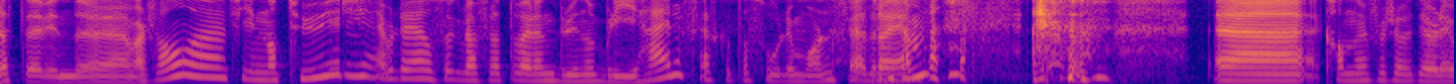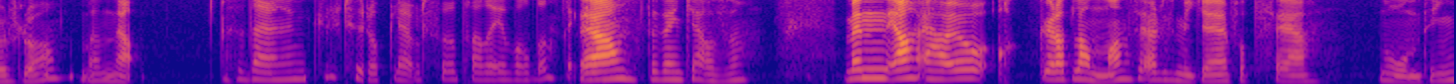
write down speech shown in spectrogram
dette vinduet, i hvert fall. Eh, Fin natur. Jeg ble også glad for at det var en brun og blid her, for jeg skal ta sol i morgen før jeg drar hjem. eh, kan jo for så vidt gjøre det i Oslo òg, men ja. Altså, det er jo en kulturopplevelse å ta det i Volda. Ja, det tenker jeg også. Men ja, jeg har jo akkurat landa, så jeg har liksom ikke fått se noen ting,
